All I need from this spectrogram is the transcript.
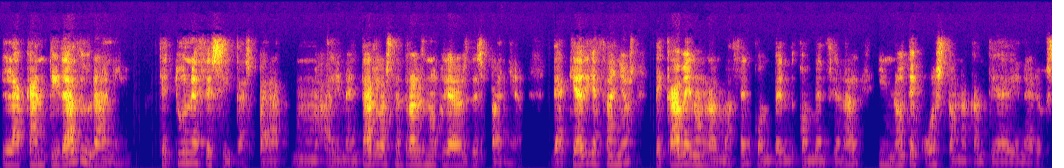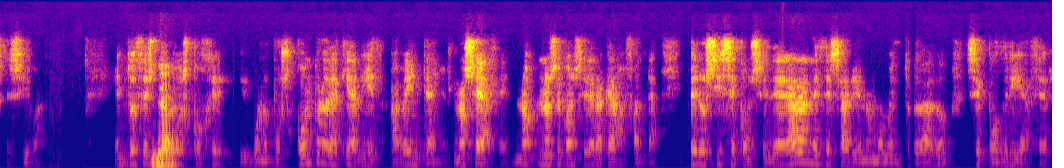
la cantidad de uranio que tú necesitas para mm, alimentar las centrales nucleares de España de aquí a 10 años te cabe en un almacén convencional y no te cuesta una cantidad de dinero excesiva. Entonces tú puedes coger y bueno, pues compro de aquí a 10, a 20 años. No se hace, no, no se considera que haga falta. Pero si se considerara necesario en un momento dado, se podría hacer.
